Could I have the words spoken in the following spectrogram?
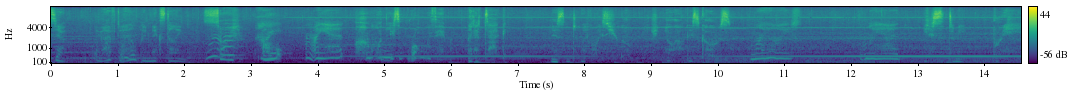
Amicia, you have to help him next time. Sorry. I. My head. What is wrong with him? An attack. Listen to my voice, Hugo. You know how this goes. My eyes. My head. Listen to me. Breathe.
